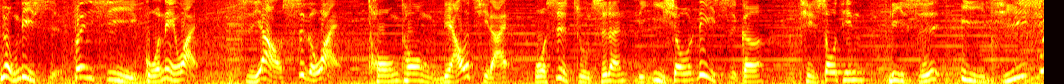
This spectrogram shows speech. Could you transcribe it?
用历史分析国内外，只要是个“外”，统统聊起来。我是主持人李一修，历史哥，请收听《历史以奇秀》。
